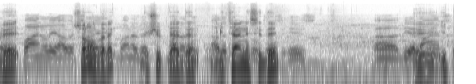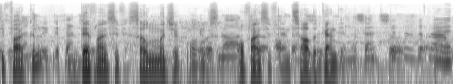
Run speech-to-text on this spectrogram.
Ve son olarak güçlüklerden bir tanesi de e, ittifakın defansif, savunmacı olması. Ofansif yani saldırgan değil. Evet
